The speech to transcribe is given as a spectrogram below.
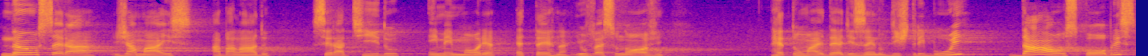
não será jamais abalado, será tido em memória eterna. E o verso 9 retoma a ideia dizendo: distribui, dá aos pobres,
